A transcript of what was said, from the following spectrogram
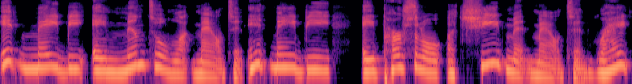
It may be a mental mountain. It may be a personal achievement mountain, right?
